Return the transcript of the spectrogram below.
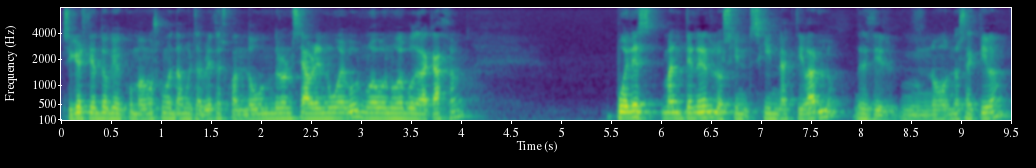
Sí que es cierto que, como hemos comentado muchas veces, cuando un dron se abre nuevo, nuevo, nuevo de la caja, puedes mantenerlo sin, sin activarlo, es decir, no, no, se activa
